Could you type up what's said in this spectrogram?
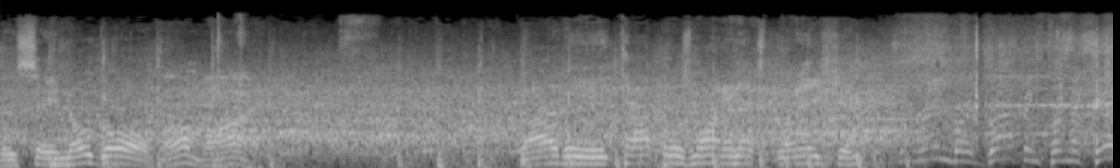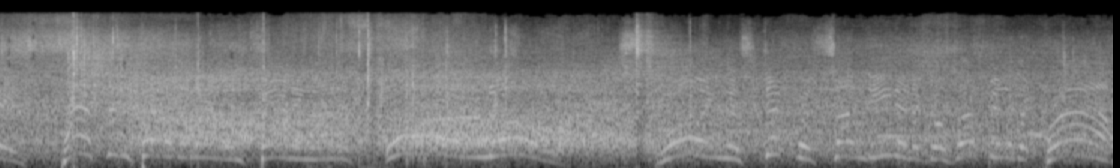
They say no goal. Oh, my. Now the Capitals want an explanation. Renberg dropping from McKay. Pass in front of the net and fanning on it. Oh, no! Throwing the stick with Sundin, and it goes up into the crowd.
